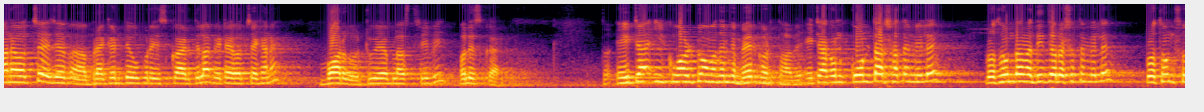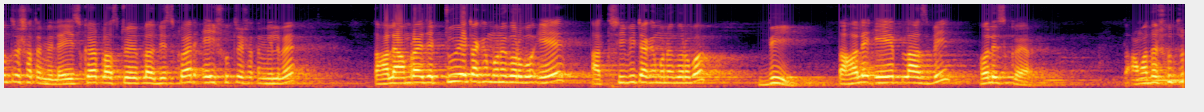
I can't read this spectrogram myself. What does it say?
মানে হচ্ছে যে ব্র্যাকেট দিয়ে উপরে স্কোয়ার দিলাম, এটাই হচ্ছে এখানে বর্গ two A plus three B whole square তো এইটা ইকুয়াল টু আমাদেরকে বের করতে হবে। এটা এখন কোনটার সাথে মিলে? প্রথমটা না দ্বিতীয়টার সাথে মিলে? প্রথম সূত্রের সাথে মিলে A square plus two A plus B square এই সূত্রের সাথে মিলবে। তাহলে আমরা এই যে টু এটাকে মনে করব এ আর থ্রি বিটাকে মনে করব বি তাহলে A plus B whole square তো আমাদের সূত্র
